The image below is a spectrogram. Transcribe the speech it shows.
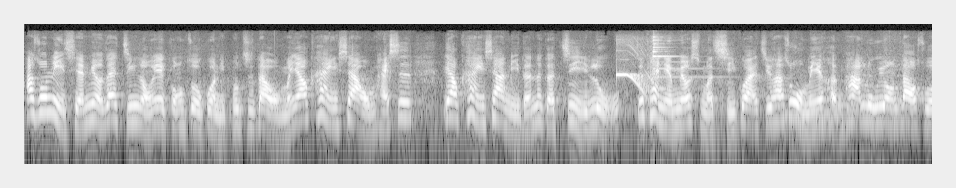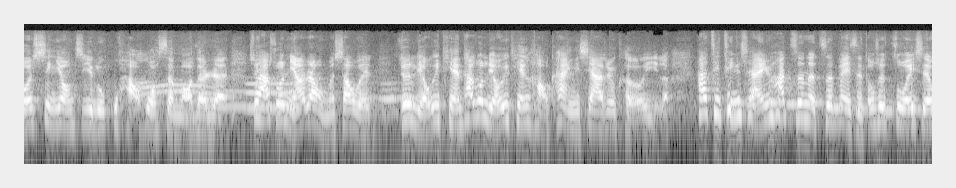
他说你以前没有在金融业工作过，你不知道。我们要看一下，我们还是要看一下你的那个记录，就看你有没有什么奇怪记录。他说我们也很怕录用到说信用记录不好或什么的人，所以他说你要让我们稍微就是留一天。他说留一天好看一下就可以了。他听听起来，因为他真的这辈子都是做一些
